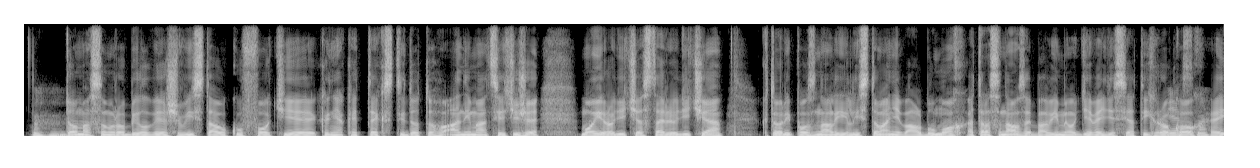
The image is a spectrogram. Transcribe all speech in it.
uh-huh. doma som robil, vieš, výstavku fotiek, nejaké texty do toho, animácie, čiže moji rodičia, starí rodičia, ktorí poznali listovanie v albumoch, a teraz sa naozaj bavíme o 90 rokoch, Jasne. hej,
